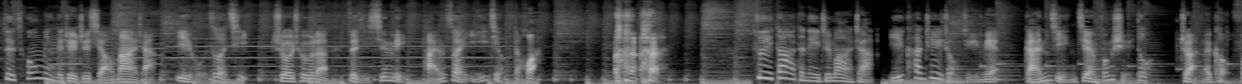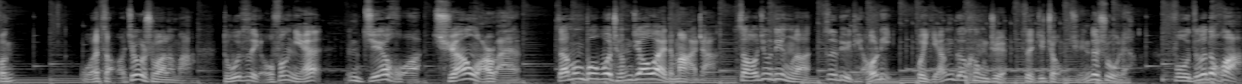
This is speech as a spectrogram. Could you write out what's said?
最聪明的这只小蚂蚱一鼓作气，说出了自己心里盘算已久的话。最大的那只蚂蚱一看这种局面，赶紧见风使舵，转了口风：“我早就说了嘛，独自有丰年，结伙全玩完。咱们波波城郊外的蚂蚱早就定了自律条例，会严格控制自己种群的数量。”否则的话，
